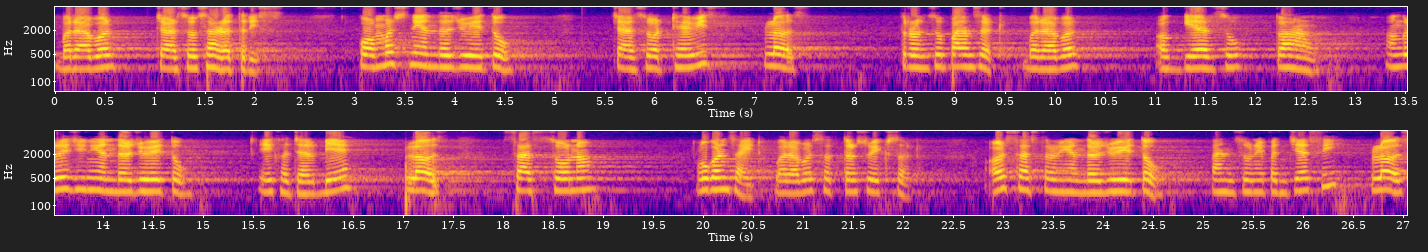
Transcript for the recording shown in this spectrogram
બરાબર ચારસો સાડત્રીસ. કોમર્સની અંદર જોઈએ તો ચારસો અઠ્યાવીસ પ્લસ ત્રણસો પાસઠ, બરાબર? અગિયારસો ત્રાણું. અંગ્રેજીની અંદર જોઈએ તો એક હજાર બે પ્લસ સાતસોના ઓગણસાઠ, બરાબર? સત્તરસો એકસઠ. અર્થશાસ્ત્રની અંદર જોઈએ તો પાંચસો ને પંચ્યાસી પ્લસ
